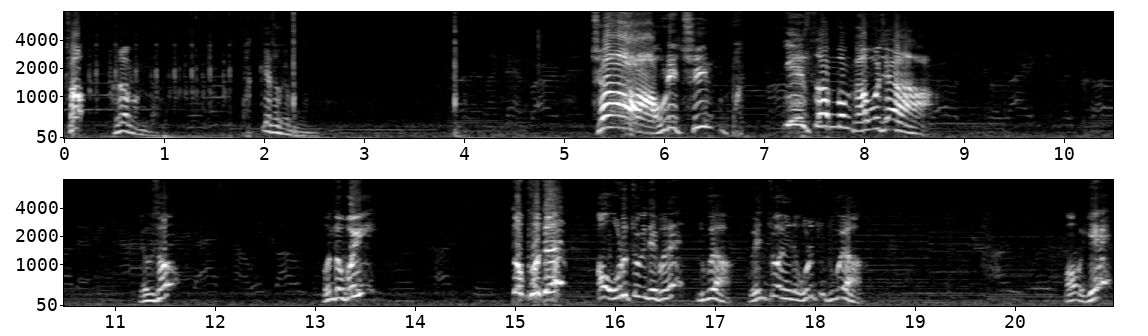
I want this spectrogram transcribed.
자 그다음 겁니다 밖에서 개봉입니다. 자, 우리 주인 밖에서 한번 가보자. 여기서 원더보이 또 포드? 어 오른쪽인데 이번에 누구야? 왼쪽 아닌데 오른쪽 누구야? 어 얘?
